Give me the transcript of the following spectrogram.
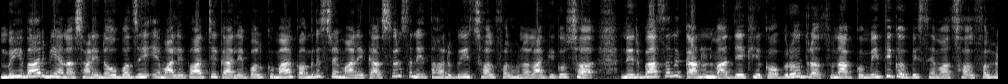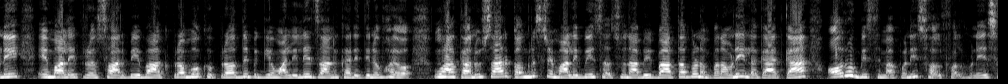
बिहिबार बिहान साढे नौ बजे एमाले पार्टी कार्य बल्कुमा कंग्रेस र एमालेका शीर्ष नेताहरूबीच छलफल हुन लागेको छ। निर्वाचन कानूनमा देखिएको अवरोध र चुनावको मितिको विषयमा छलफल हुने एमाले प्रचार विभाग प्रमुख प्रदीप गेवालीले जानकारी दिनुभयो। उहाँका अनुसार कंग्रेस र एमाले बीच चुनावी वातावरण बनाउने लगायतका अरू विषयमा पनि छलफल हुनेछ।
